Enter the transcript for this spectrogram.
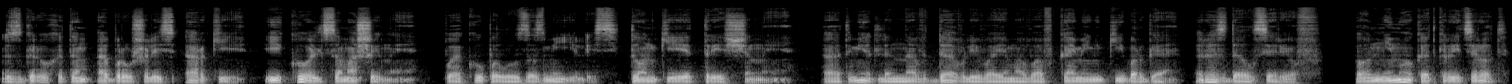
С грохотом обрушились арки и кольца машины. По куполу зазмеились тонкие трещины. От медленно вдавливаемого в камень киборга раздался рев. Он не мог открыть рот,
